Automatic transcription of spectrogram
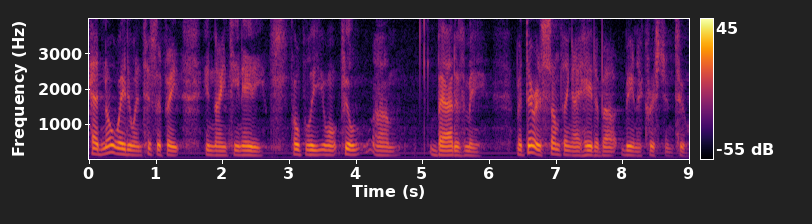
had no way to anticipate in 1980. Hopefully, you won't feel um, bad of me. But there is something I hate about being a Christian, too.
